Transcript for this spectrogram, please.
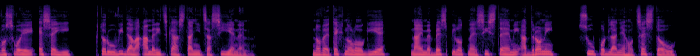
vo svojej eseji, ktorú vydala americká stanica CNN. Nové technológie, najmä bezpilotné systémy a drony, sú podľa neho cestou,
